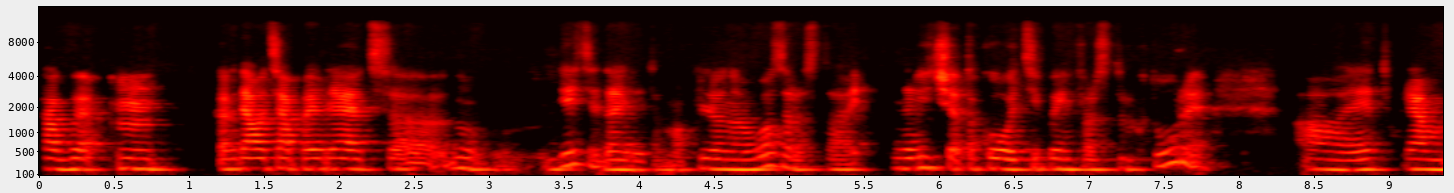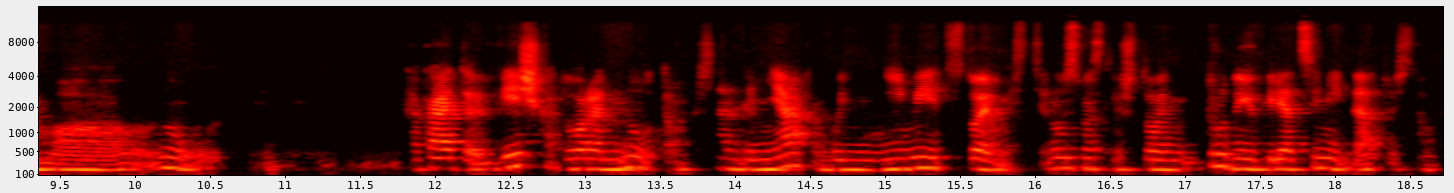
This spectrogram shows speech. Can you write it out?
как бы когда у тебя появляются ну, дети, да, или там определенного возраста, наличие такого типа инфраструктуры, а, это прям, а, ну, какая-то вещь, которая, ну, там, персонально для меня как бы не имеет стоимости. Ну, в смысле, что трудно ее переоценить, да, то есть там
